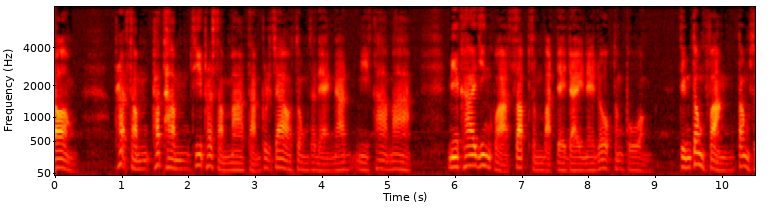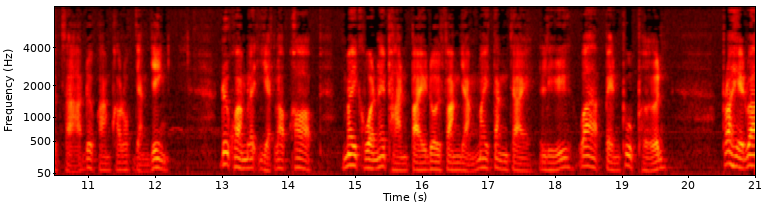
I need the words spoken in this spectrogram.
ต้อง พระสัมพระธรรมที่พระสัมมาสัมพุทธเจ้าทรงแสดงนั้นมีค่ามาก มีค่ายิ่งกว่าทรัพย์สมบัติใด ๆ ในโลกทั้งปวง จึงต้องฟังต้องศึกษาด้วยความเคารพอย่างยิ่ง ด้วยความละเอียดรอบคอบ ไม่ควรให้ผ่านไปโดยฟังอย่างไม่ตั้งใจ หรือว่าเป็นผู้เผลอเพราะเหตุว่า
